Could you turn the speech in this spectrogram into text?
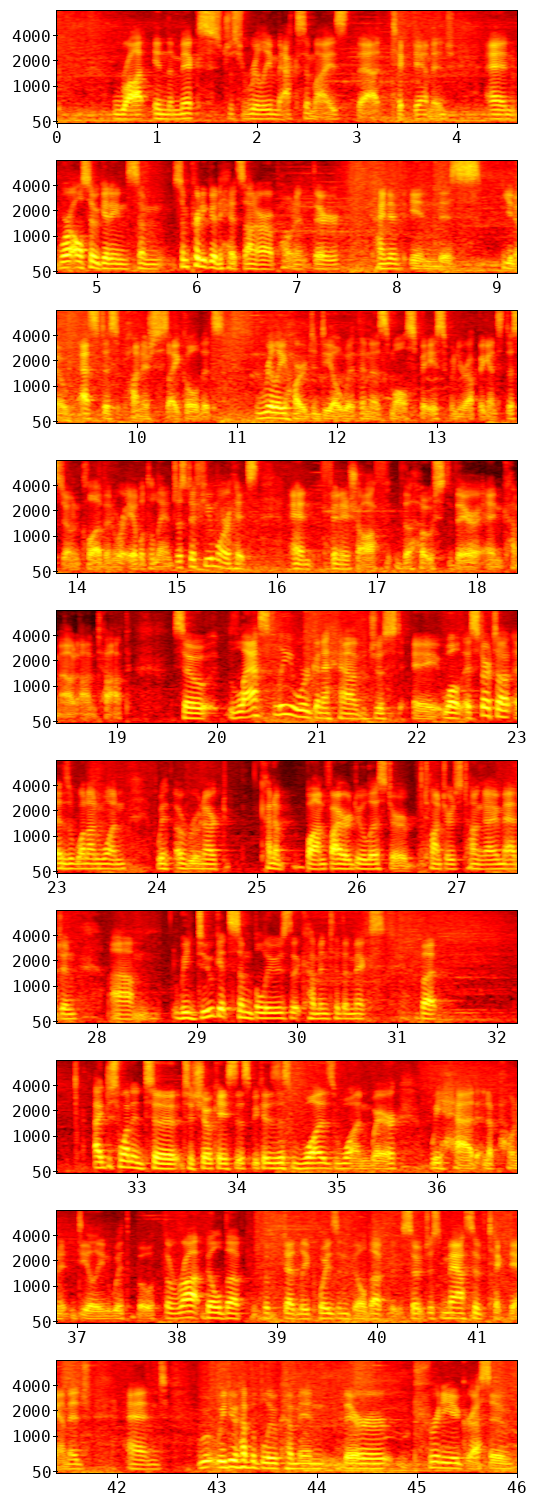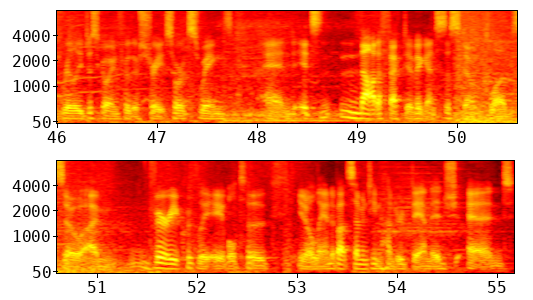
Rot in the mix, just really maximize that tick damage. And we're also getting some some pretty good hits on our opponent. They're kind of in this, you know, Estus punish cycle that's really hard to deal with in a small space when you're up against a stone club, and we're able to land just a few more hits and finish off the host there and come out on top. So lastly, we're gonna have just a, well, it starts out as a one-on-one -on -one with a Rune Arc kind of bonfire duelist or taunter's tongue, I imagine. Um, we do get some blues that come into the mix, but I just wanted to, to showcase this because this was one where we had an opponent dealing with both the rot buildup, the deadly poison buildup, so just massive tick damage. And we do have the blue come in. They're pretty aggressive, really just going for their straight sword swings, and it's not effective against the stone club. So I'm very quickly able to, you know, land about 1700 damage and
